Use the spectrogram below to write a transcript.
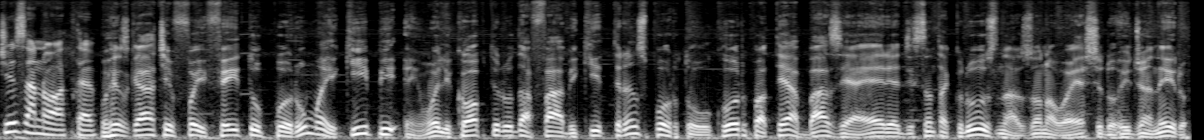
Diz essa nota. O resgate foi feito por uma equipe em um helicóptero da FAB que transportou o corpo até a base aérea de Santa Cruz, na zona oeste do Rio de Janeiro,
